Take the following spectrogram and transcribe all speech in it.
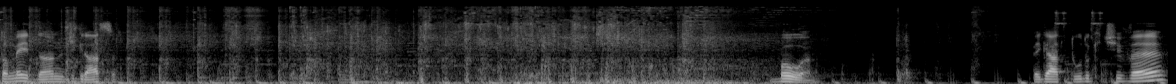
Tomei dano de graça. Boa. Pegar tudo que tiver.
